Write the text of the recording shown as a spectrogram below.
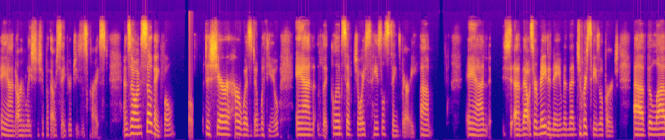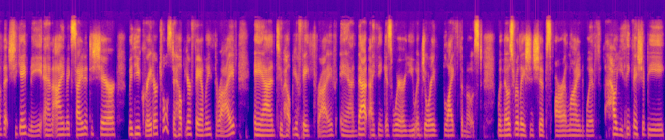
and our relationship with our Savior Jesus Christ. And so I'm so thankful to share her wisdom with you and the glimpse of Joyce Hazel Sainsbury. Um, and and that was her maiden name, and then Joyce Hazel Birch, uh, the love that she gave me. And I'm excited to share with you greater tools to help your family thrive and to help your faith thrive. And that I think is where you enjoy life the most when those relationships are aligned with how you think they should be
